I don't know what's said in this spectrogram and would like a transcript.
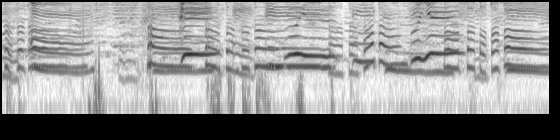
Oh yeah.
